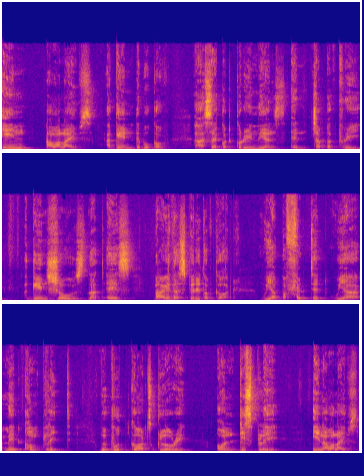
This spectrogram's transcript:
in our lives. Again, the book of uh, 2 Corinthians and chapter 3 again shows that as by the Spirit of God we are perfected, we are made complete, we put God's glory on display in our lives.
